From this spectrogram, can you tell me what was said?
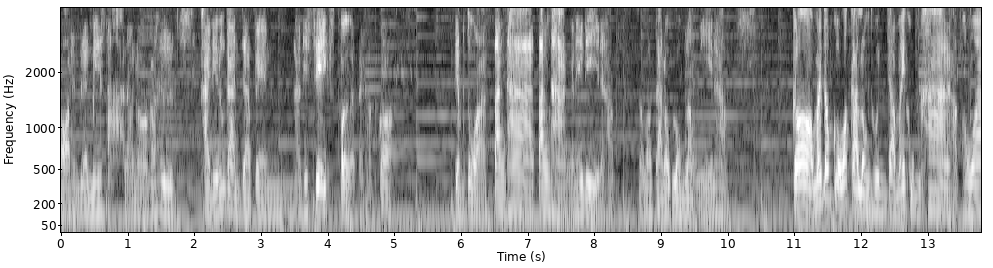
รอถึงเดือนเมษาแล้วเนาะก็คือใครที่ต้องการจะเป็น artistic expert นะครับก็เตรียมตัวตั้งท่าตั้งทางกันให้ดีนะครับสำหรับการอบรมเหล่านี้นะครับ ก็ไม่ต้องกลัวว่าการลงทุนจะไม่คุ้มค่านะครับ เพราะว่า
